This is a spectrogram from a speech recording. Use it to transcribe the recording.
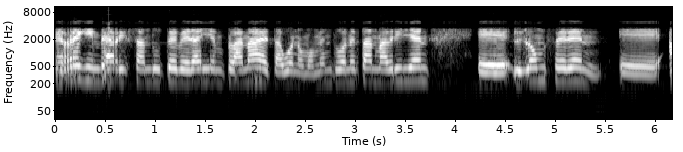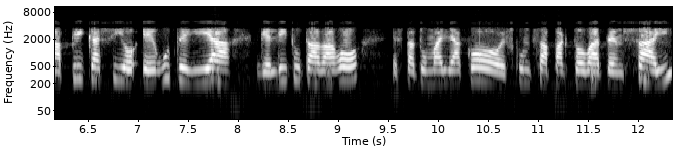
berregin behar izan dute beraien plana, eta bueno, momentu honetan Madrilen e, lomzeren e, aplikazio egutegia geldituta dago, estatu mailako hezkuntza pakto baten zai,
